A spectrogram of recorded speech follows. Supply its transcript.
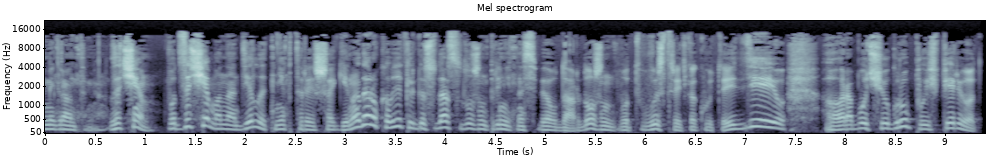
эмигрантами? Зачем? Вот зачем она делает некоторые шаги? Иногда руководитель государства должен принять на себя удар, должен вот выстроить какую-то идею, э, рабочую группу и вперед.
